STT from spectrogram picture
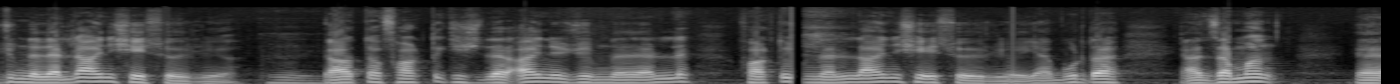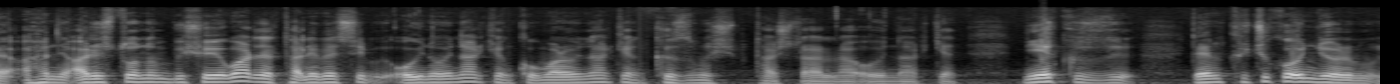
cümlelerle aynı şeyi söylüyor. Hmm. Ya da farklı kişiler aynı cümlelerle farklı cümlelerle aynı şeyi söylüyor. Yani burada yani zaman yani hani Aristo'nun bir şeyi vardır. Talebesi oyun oynarken, kumar oynarken kızmış taşlarla oynarken. Niye kızdı? Dedim küçük oynuyorum.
